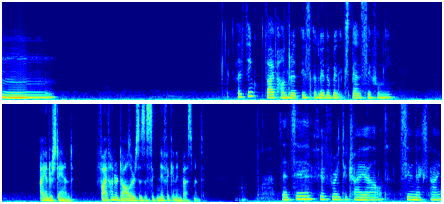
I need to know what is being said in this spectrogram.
mm, I think 500 is a little bit expensive for me. I understand. $500 is a significant investment. That's it. Feel free to try it out. See you next time.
